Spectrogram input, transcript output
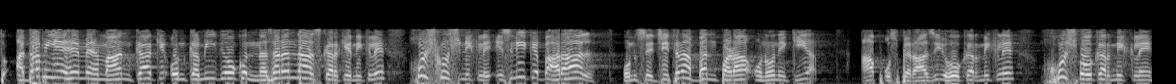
तो अदब यह है मेहमान का कि उन कमियों को नजरअंदाज करके निकले खुश खुश निकले। इसलिए कि बहरहाल उनसे जितना बन पड़ा उन्होंने किया। आप उस पर राज़ी होकर निकलें, खुश होकर निकलें,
